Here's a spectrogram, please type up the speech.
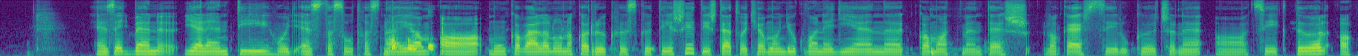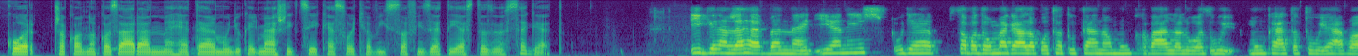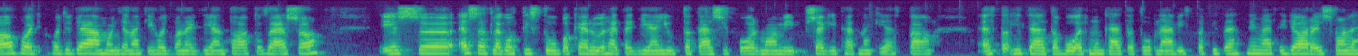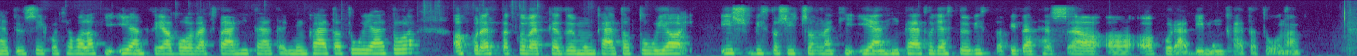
Ez egyben jelenti, hogy ezt a szót használjam, a munkavállalónak a röghöz kötését is, tehát hogyha mondjuk van egy ilyen kamatmentes lakáscélú kölcsöne a cégtől, akkor csak annak az árán mehet el mondjuk egy másik céghez, hogyha visszafizeti ezt az összeget? Igen, lehet benne egy ilyen is. Ugye szabadon megállapodhat utána a munkavállaló az új munkáltatójával, hogy, hogy ugye elmondja neki, hogy van egy ilyen tartozása, és esetleg ott is szóba kerülhet egy ilyen juttatási forma, ami segíthet neki ezt a, ezt a hitelt a volt munkáltatónál visszafizetni, mert így arra is van lehetőség, hogyha valaki ilyen célból vett fel hitelt egy munkáltatójától, akkor ezt a következő munkáltatója is biztosítson neki ilyen hitelt, hogy ezt ő visszafizethesse a, a, a korábbi munkáltatónak.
